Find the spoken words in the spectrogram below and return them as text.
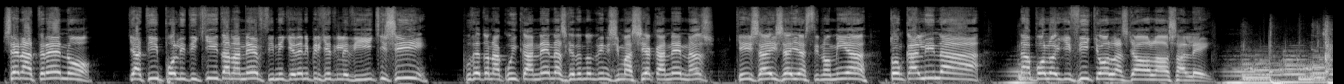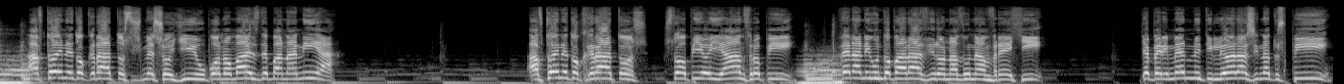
σε ένα τρένο γιατί η πολιτική ήταν ανεύθυνη και δεν υπήρχε τηλεδιοίκηση που δεν τον ακούει κανένας και δεν τον δίνει σημασία κανένας και ίσα ίσα η αστυνομία τον καλεί να, να απολογηθεί κιόλας για όλα όσα λέει. Αυτό είναι το κράτος της Μεσογείου που ονομάζεται Μπανανία. Αυτό είναι το κράτος στο οποίο οι άνθρωποι δεν ανοίγουν το παράθυρο να δουν αν βρέχει και περιμένουν η τηλεόραση να τους πει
